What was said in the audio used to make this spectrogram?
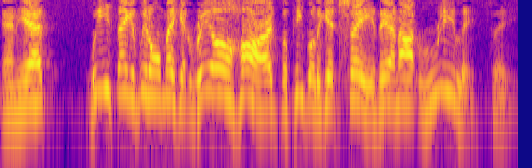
And yet, we think if we don't make it real hard for people to get saved, they're not really saved.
